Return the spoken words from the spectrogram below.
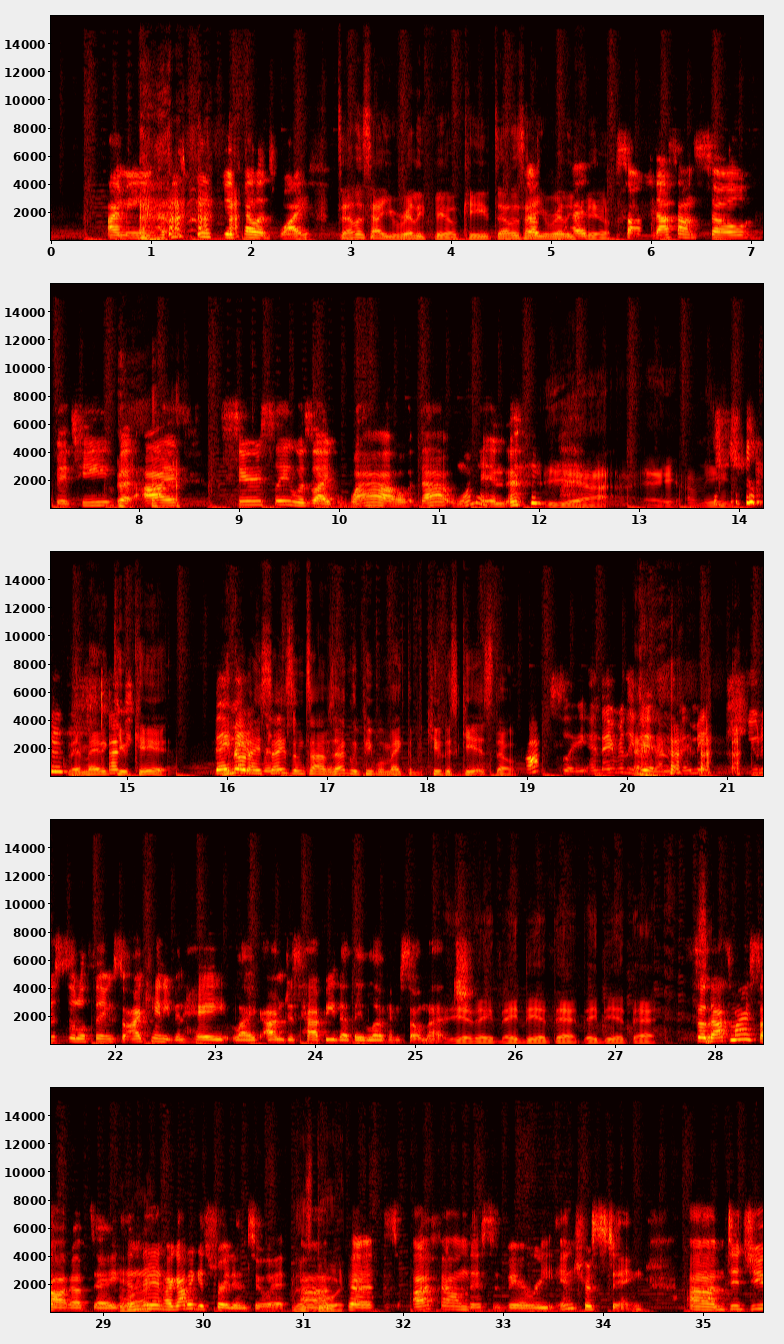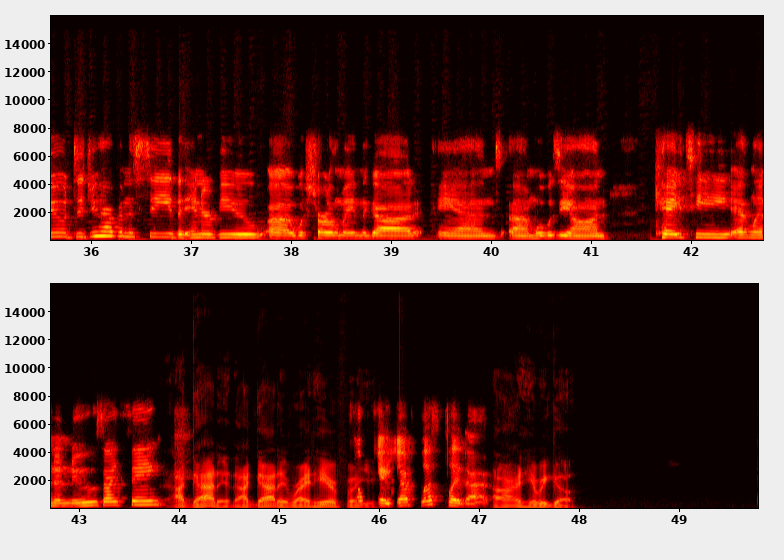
I mean, have you seen Jay Khaled's wife? Tell us how you really feel, Keith. Tell us how you really I- feel. Sorry, that sounds so bitchy, but I seriously was like, wow, that woman. Yeah. I- Hey, I mean, they made a cute kid. They you know they say really- sometimes ugly people make the cutest kids though. honestly, and they really did. I mean, they made the cutest little things, so I can't even hate. Like, I'm just happy that they love him so much. Yeah, they they did that. They did that. So that's my Asahd update, Right. and then I got to get straight into it. Let's uh, do it. because I found this very interesting. Um, did you did you happen to see the interview uh, with Charlamagne the God and um, what was he on? KT Atlanta News, I think. I got it. I got it right here for you. Okay, yep. Let's play that. All right, here we go.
